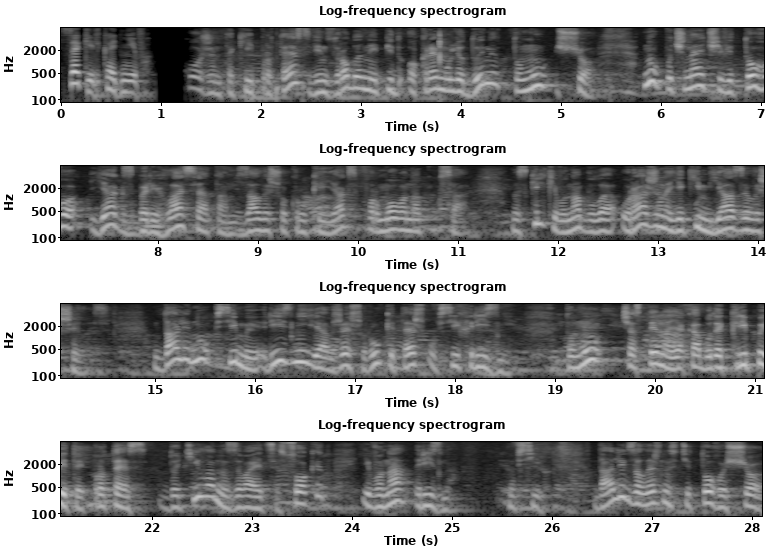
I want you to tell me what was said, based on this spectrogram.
за кілька днів. Кожен такий протез він зроблений під окрему людину, тому що ну починаючи від того, як зберіглася там залишок руки, як сформована кукса, наскільки вона була уражена, які м'язи лишились. Далі, ну всі ми різні, а вже ж руки теж у всіх різні. Тому частина, яка буде кріпити протез до тіла, називається сокет, і вона різна у всіх. Далі, в залежності того, що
